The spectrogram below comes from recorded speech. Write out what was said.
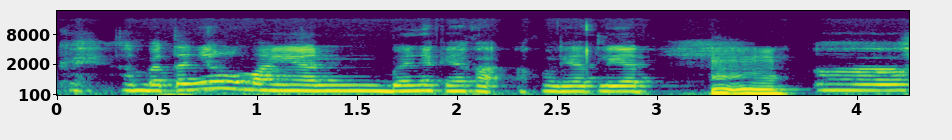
Oke, hambatannya lumayan banyak ya kak. Aku lihat-lihat. Mm-mm. eh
